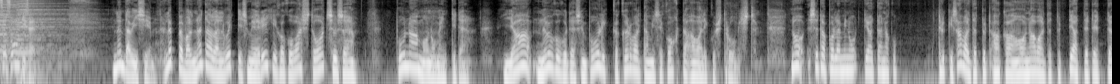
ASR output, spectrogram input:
Muinsusuudised. nõndaviisi, lõppeval nädalal võttis meie Riigikogu vastu otsuse punamonumentide ja Nõukogude sümboolika kõrvaldamise kohta avalikust ruumist. no seda pole minu teada nagu trükis avaldatud, aga on avaldatud teated, et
